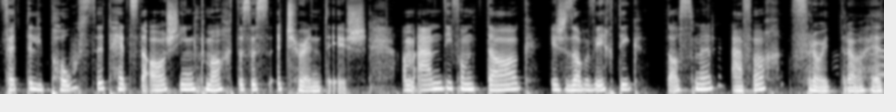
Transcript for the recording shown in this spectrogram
Fotos postet, hat es den Anschein gemacht, dass es ein Trend ist. Am Ende des Tages ist es aber wichtig, dass man einfach Freude daran hat.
